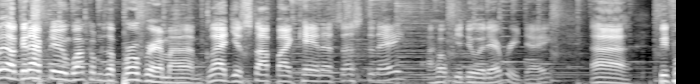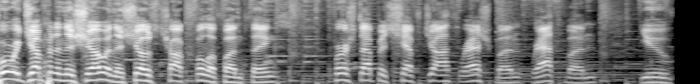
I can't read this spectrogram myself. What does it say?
Well, good afternoon. Welcome to the program. I'm glad you stopped by KNSS today. I hope you do it every day. Uh, before we jump into the show, and the show's chock full of fun things. First up is Chef Joth Rashbun, Rathbun. You've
